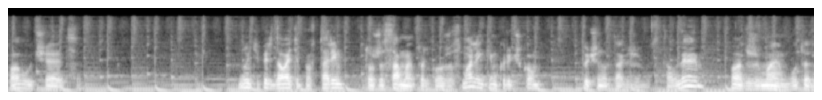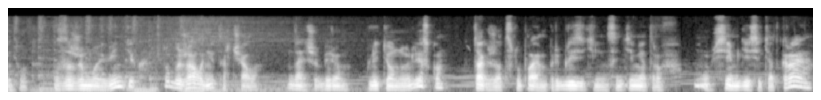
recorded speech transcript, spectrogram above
получается. Ну и теперь давайте повторим то же самое, только уже с маленьким крючком. Точно так же вставляем, поджимаем вот этот вот зажимной винтик, чтобы жало не торчало. Дальше берем плетеную леску, также отступаем приблизительно сантиметров ну, 7-10 от края.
